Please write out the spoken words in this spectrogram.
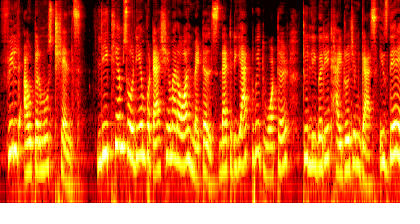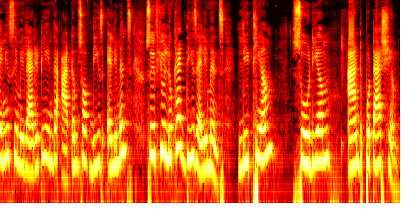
filled outermost shells. Lithium, sodium, potassium are all metals that react with water to liberate hydrogen gas. Is there any similarity in the atoms of these elements? So if you look at these elements, lithium, sodium and potassium.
